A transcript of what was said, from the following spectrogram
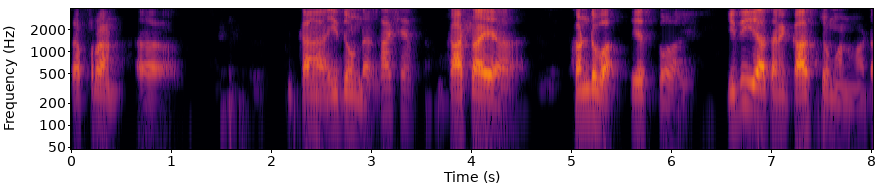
సఫ్రాన్ ఇది ఉండాలి. కాషాయం. కాషాయ కండువ వేసుకోవాలి. ఇది అతని కాస్ట్యూమ్ అన్నమాట.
